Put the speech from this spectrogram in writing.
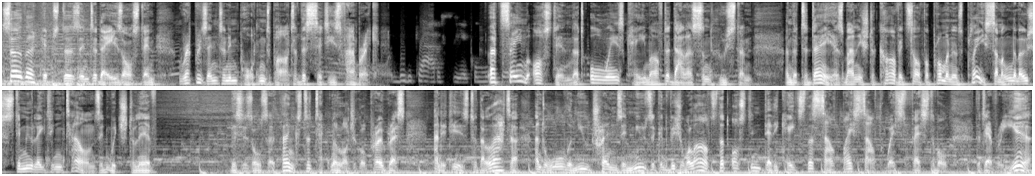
So the hipsters in today's Austin represent an important part of the city's fabric. That same Austin that always came after Dallas and Houston, and that today has managed to carve itself a prominent place among the most stimulating towns in which to live. This is also thanks to technological progress, and it is to the latter and all the new trends in music and visual arts that Austin dedicates the South by Southwest Festival, that every year,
